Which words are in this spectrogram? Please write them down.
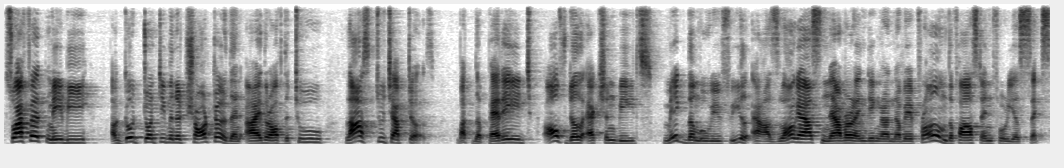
So F8 may be a good 20 minutes shorter than either of the two last two chapters. But the parade of dull action beats make the movie feel as long as never-ending run away from the Fast and Furious 6.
